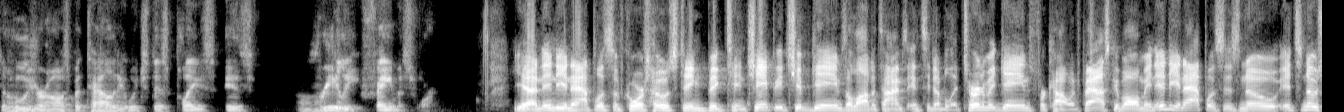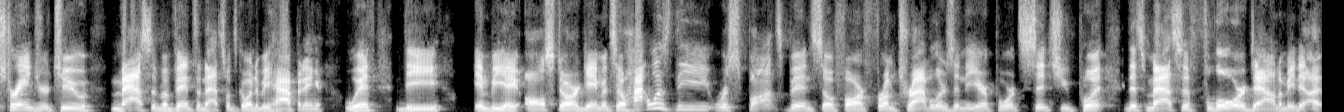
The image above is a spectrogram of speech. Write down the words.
the Hoosier hospitality, which this place is really famous for. Yeah, and Indianapolis, of course, hosting Big Ten championship games, a lot of times NCAA tournament games for college basketball. I mean, Indianapolis is no, it's no stranger to massive events, and that's what's going to be happening with the NBA All Star game. And so, how has the response been so far from travelers in the airport since you put this massive floor down? I mean, I,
